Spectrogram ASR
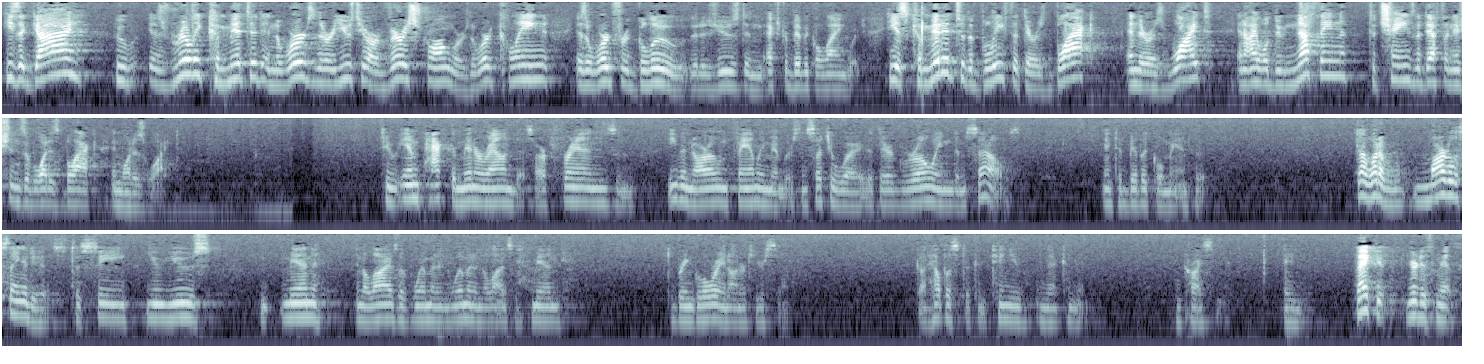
He's a guy who is really committed, and the words that are used here are very strong words. The word cling is a word for glue that is used in extra biblical language. He is committed to the belief that there is black and there is white, and I will do nothing to change the definitions of what is black and what is white. To impact the men around us, our friends, and even our own family members in such a way that they're growing themselves into biblical manhood. God, what a marvelous thing it is to see you use men in the lives of women and women in the lives of men to bring glory and honor to yourself. God, help us to continue in that commitment. In Christ's name. Amen. Thank you. You're dismissed.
